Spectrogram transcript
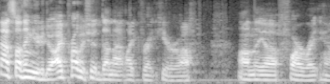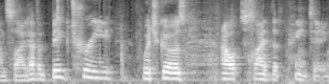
That's something you could do. I probably should have done that like right here uh, on the uh, far right hand side. Have a big tree which goes outside the painting.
